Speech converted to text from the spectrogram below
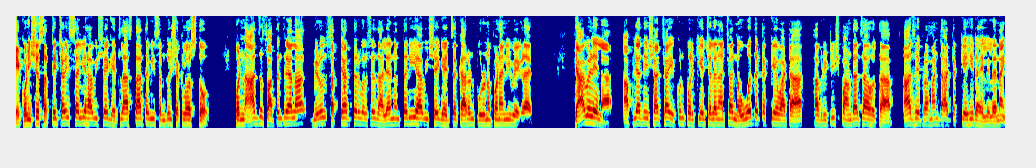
एकोणीसशे सत्तेचाळीस साली हा विषय घेतला असता तर मी समजू शकलो असतो. पण आज स्वातंत्र्याला मिळून सत्याहत्तर वर्ष झाल्यानंतरही हा विषय घ्यायचं कारण पूर्णपणाने वेगळं आहे. त्यावेळेला आपल्या देशाच्या एकूण परकीय चलनाच्या नव्वद टक्के वाटा हा ब्रिटिश पाऊंडाचा होता. आज हे प्रमाण दहा टक्केही राहिलेलं नाही.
